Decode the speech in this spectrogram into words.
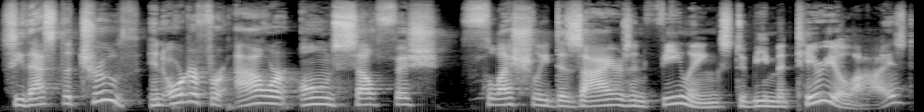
See, that's the truth. In order for our own selfish, fleshly desires and feelings to be materialized,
